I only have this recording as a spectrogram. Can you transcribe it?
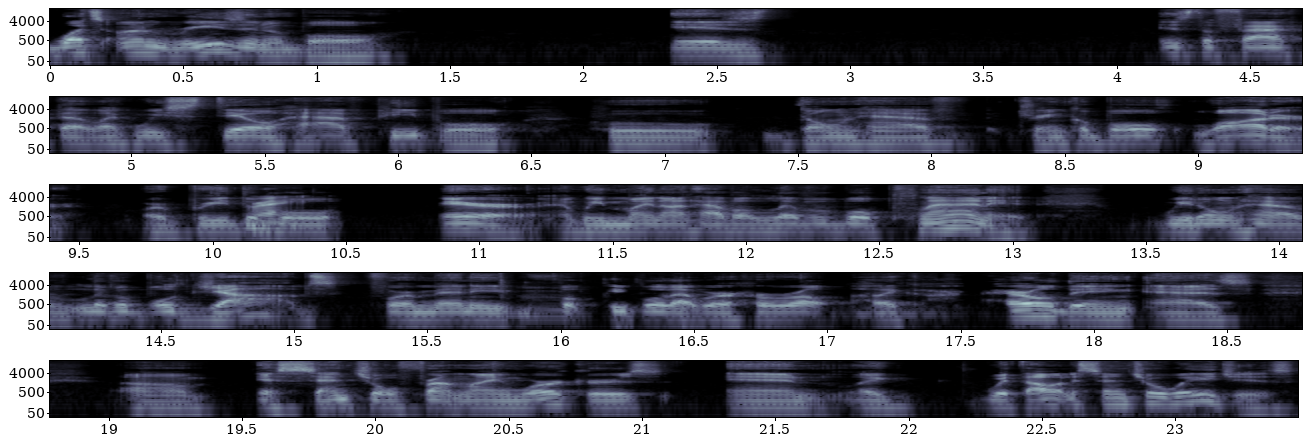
what's unreasonable is is the fact that like we still have people who don't have drinkable water or breathable right. air and we might not have a livable planet we don't have livable jobs for many mm. people that were her- like heralding as um, essential frontline workers and like without essential wages.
